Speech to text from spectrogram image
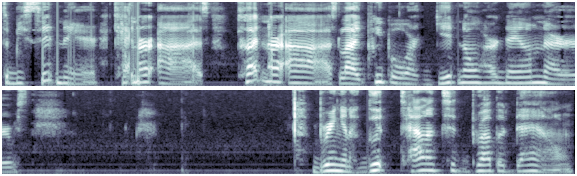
to be sitting there, cutting her eyes, cutting her eyes like people are getting on her damn nerves, bringing a good, talented brother down,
